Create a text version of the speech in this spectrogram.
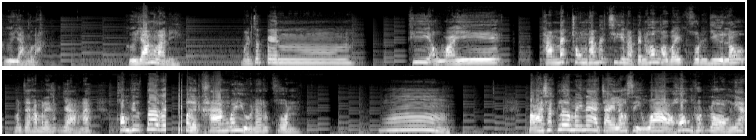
คือยังล่ะ คือยังล่ะนี่ เหมือนจะเป็นที่เอาไว้ทำแม็กชงทำแม็กชีนอะเป็นห้องเอาไว้คนยืนแล้วมันจะทำอะไรสักอย่างนะ คอมพิวเตอร์ก็เปิดค้างไว้อยู่นะทุกคน อืมป๋าชักเริ่มไม่แน่ใจแล้วสิว่าห้องทดลองเนี่ย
